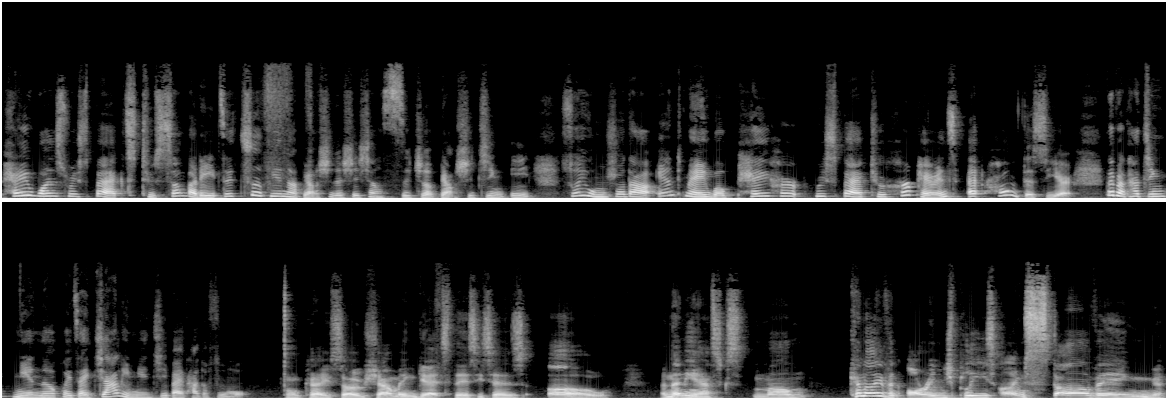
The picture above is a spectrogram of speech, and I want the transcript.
Pay one's respect to somebody，在这边呢，表示的是向死者表示敬意。所以我们说到 Aunt May will pay her respect to her parents at home this year，代表她今年呢会在家里面祭拜她的父母。 Okay, so Xiaoming gets this. He says, Oh. And then he asks, Mom, can I have an orange, please? I'm starving.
